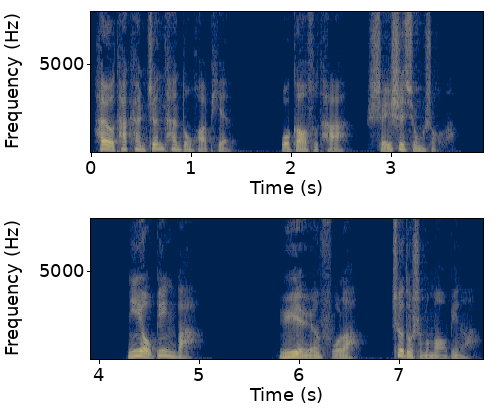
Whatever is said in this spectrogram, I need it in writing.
还有他看侦探动画片，我告诉他谁是凶手了。”你有病吧？女演员服了，这都什么毛病啊？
